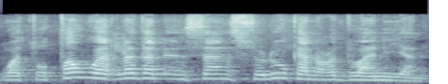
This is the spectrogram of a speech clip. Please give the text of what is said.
وتطور لدى الإنسان سلوكا عدوانيا.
